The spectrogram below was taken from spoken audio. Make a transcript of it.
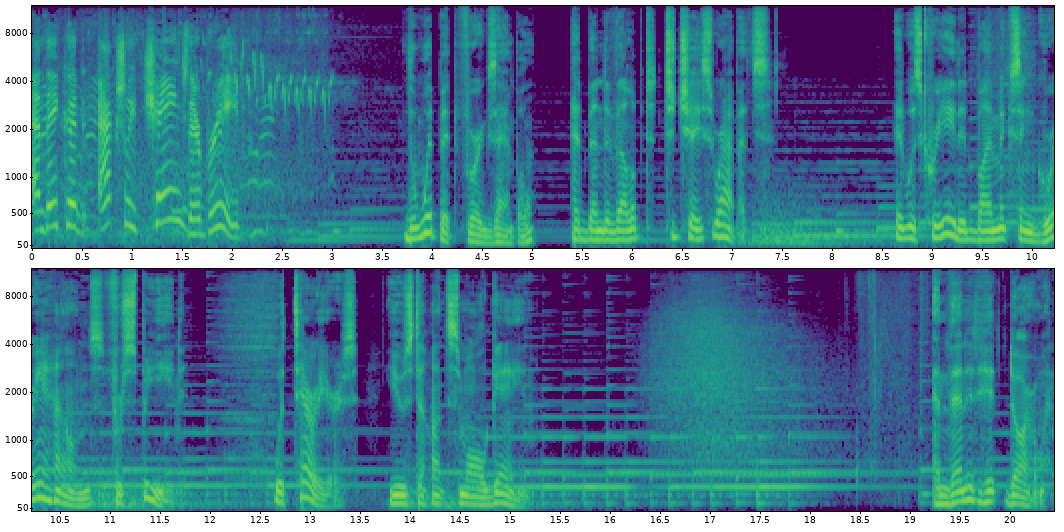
and they could actually change their breed. The Whippet, for example, had been developed to chase rabbits. It was created by mixing greyhounds for speed with terriers used to hunt small game. And then it hit Darwin.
